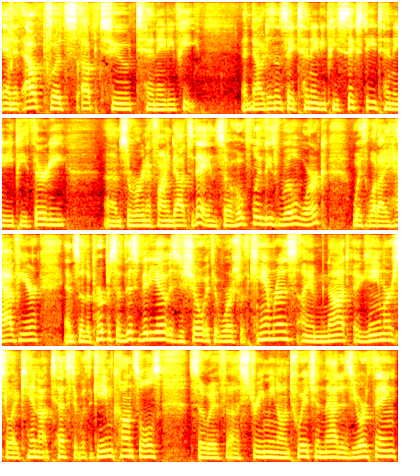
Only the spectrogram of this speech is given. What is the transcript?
and it outputs up to 1080p. And now it doesn't say 1080p 60, 1080p 30. Um, so we're going to find out today. And so hopefully these will work with what I have here. And so the purpose of this video is to show if it works with cameras. I am not a gamer, so I cannot test it with game consoles. So if uh, streaming on Twitch and that is your thing,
